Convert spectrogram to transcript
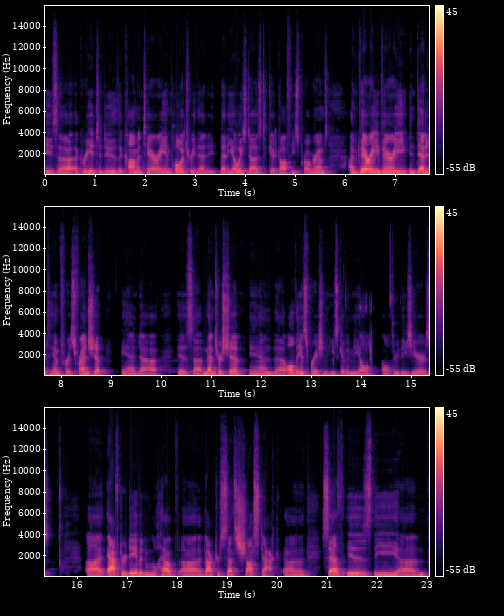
he's agreed to do the commentary and poetry that he, that he always does to kick off these programs. I'm very very indebted to him for his friendship and his uh, mentorship and uh, all the inspiration he's given me all, all through these years. Uh, after David, we will have uh, Dr. Seth Shostak. Uh, Seth is the um,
